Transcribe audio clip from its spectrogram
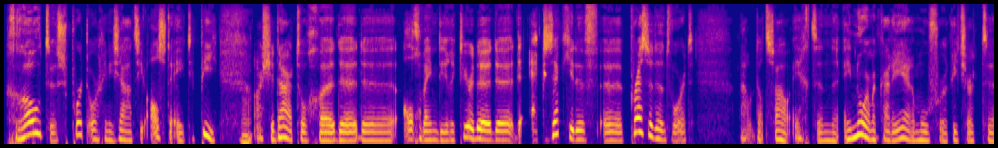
grote sportorganisatie als de ATP. Als je daar toch uh, de, de algemene directeur, de, de, de executive uh, president wordt, nou, dat zou echt een enorme carrière move voor Richard uh,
